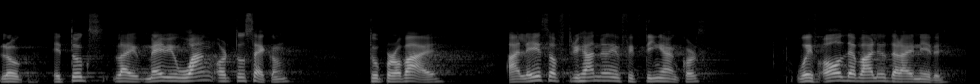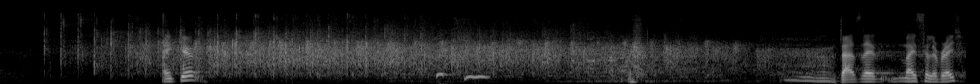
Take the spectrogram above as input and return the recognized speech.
look, it took like maybe one or two seconds to provide a list of 315 anchors with all the values that I needed. Thank you. That's the, my celebration.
